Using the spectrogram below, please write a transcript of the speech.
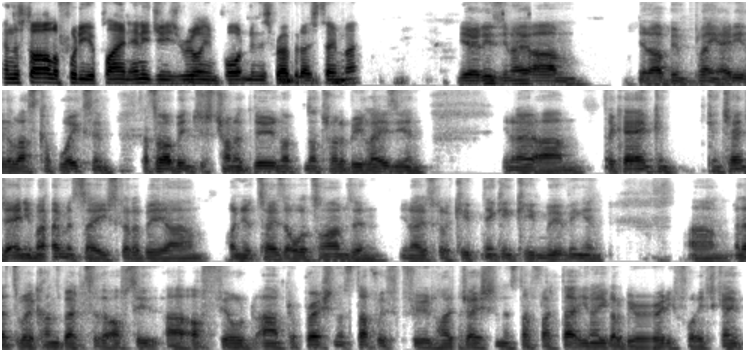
And the style of footy you're playing, energy is really important in this Rabbitohs team, mate. Yeah, it is. You know, um, you know, I've been playing 80 the last couple of weeks, and that's what I've been just trying to do, not not trying to be lazy. And you know, um, the game can can change at any moment, so you just got to be um, on your toes at all times, and you know, just got to keep thinking, keep moving, and um, and that's where it comes back to the off uh, off field um, preparation and stuff with food, hydration, and stuff like that. You know, you got to be ready for each game.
